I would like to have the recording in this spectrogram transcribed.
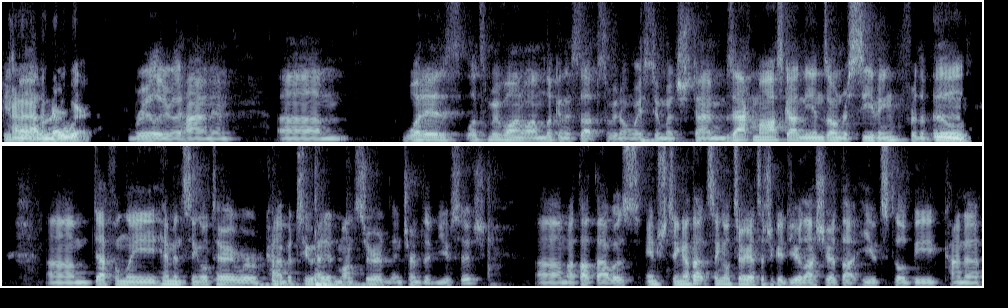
Kind of out of nowhere. Really, really high on him. Um, what is? Let's move on while I'm looking this up, so we don't waste too much time. Zach Moss got in the end zone receiving for the Bills. Mm. Um, definitely, him and Singletary were kind of a two-headed monster in terms of usage. Um, I thought that was interesting. I thought Singletary had such a good year last year. I thought he would still be kind of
